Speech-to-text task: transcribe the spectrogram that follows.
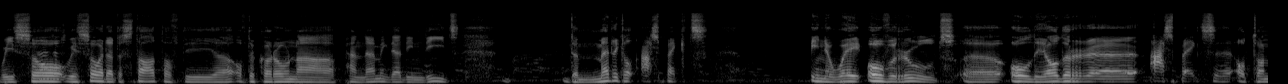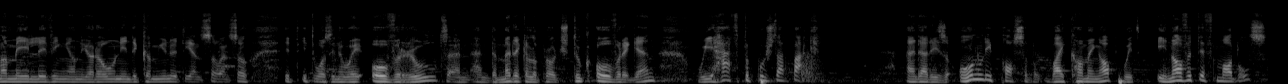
We saw we saw it at the start of the uh, of the corona pandemic that indeed the medical aspects in a way overruled uh, all the other uh, aspects, uh, autonomy, living on your own in the community and so on. So it, it was in a way overruled and, and the medical approach took over again. We have to push that back. And that is only possible by coming up with innovative models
